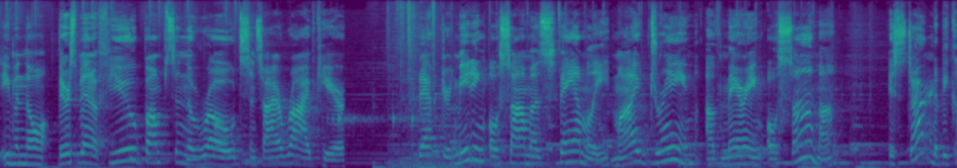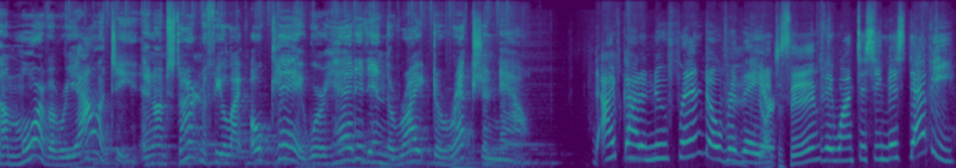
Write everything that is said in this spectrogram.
Even though there's been a few bumps in the road since I arrived here, after meeting Oussama's family, my dream of marrying Oussama is starting to become more of a reality. And I'm starting to feel like, okay, we're headed in the right direction now. I've got a new friend over there. You want to see him? They want to see Miss Debbie.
